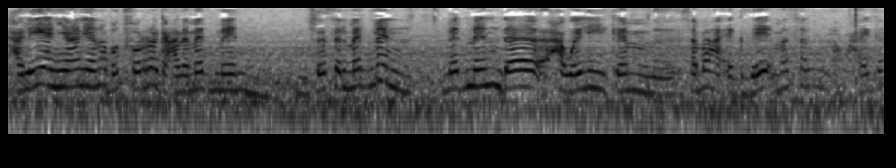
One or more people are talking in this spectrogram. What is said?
حاليا يعني أنا بتفرج على Mad Men مسلسل Mad Men Mad Men ده حوالي كام؟ سبع أجزاء مثلا أو حاجة.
